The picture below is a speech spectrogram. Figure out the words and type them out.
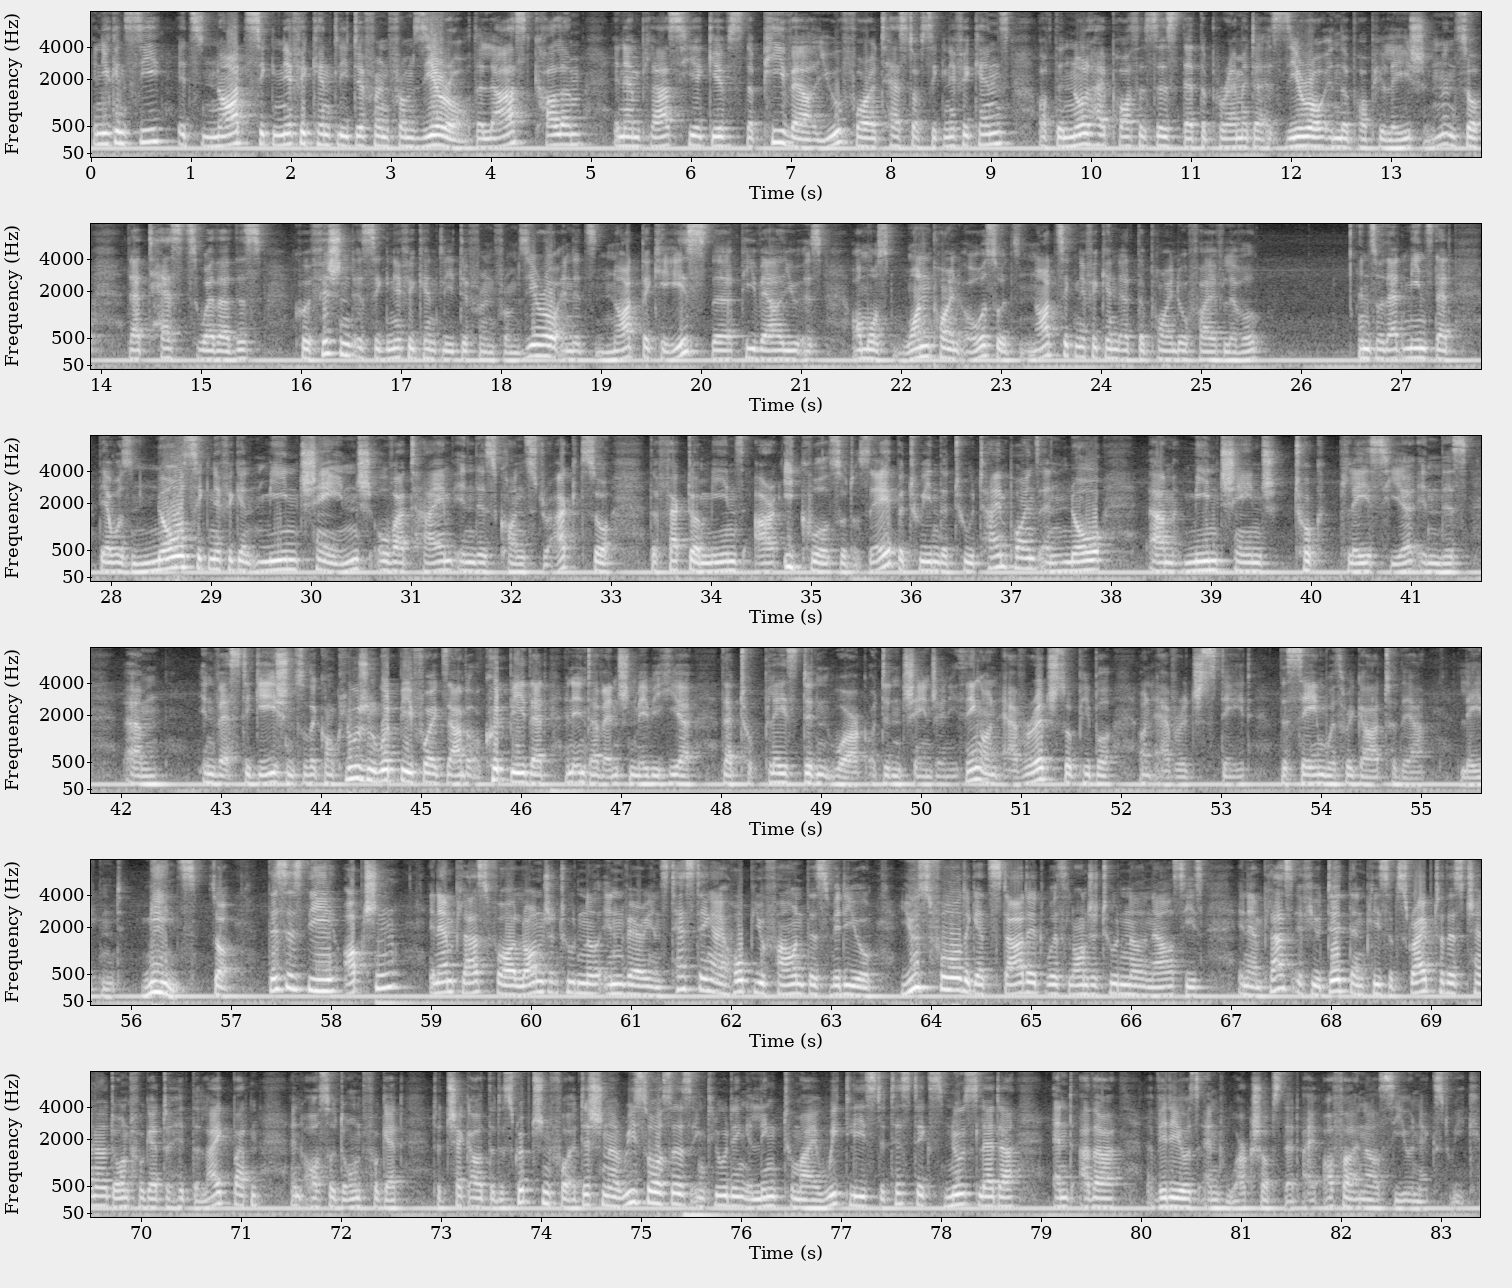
and you can see it's not significantly different from zero. The last column in M plus here gives the p-value for a test of significance of the null hypothesis that the parameter is zero in the population. And so that tests whether this coefficient is significantly different from zero and it's not the case. The p-value is almost 1.0 so it's not significant at the 0.05 level. And so that means that there was no significant mean change over time in this construct. So the factor means are equal, so to say, between the two time points and no um, mean change took place here in this um, investigation. So the conclusion would be, for example, or could be that an intervention maybe here that took place didn't work or didn't change anything on average. So people on average stayed the same with regard to their latent means. So this is the option in M Plus for longitudinal invariance testing. I hope you found this video useful to get started with longitudinal analyses in M Plus. If you did, then please subscribe to this channel. Don't forget to hit the like button and also don't forget to check out the description for additional resources, including a link to my weekly statistics newsletter and other videos and workshops that I offer. And I'll see you next week.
